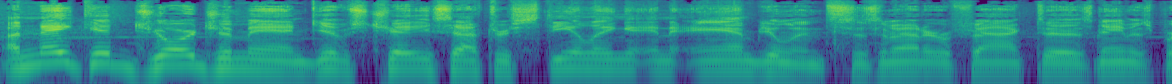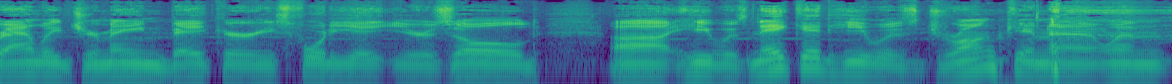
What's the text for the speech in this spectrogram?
A naked Georgia man gives chase after stealing an ambulance. As a matter of fact, uh, his name is Bradley Jermaine Baker. He's 48 years old. Uh, he was naked. He was drunk, and uh, when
